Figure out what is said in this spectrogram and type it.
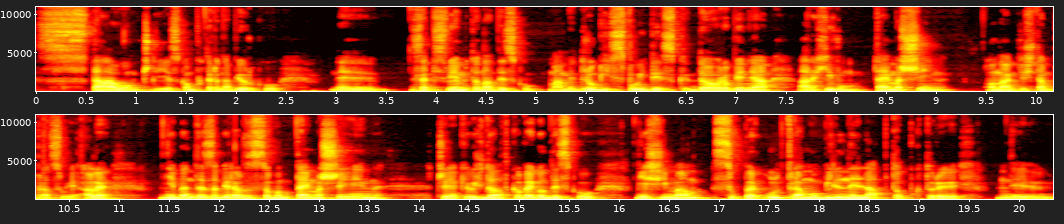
stałą, czyli jest komputer na biurku, zapisujemy to na dysku, mamy drugi swój dysk do robienia archiwum, Time Machine, ona gdzieś tam pracuje, ale nie będę zabierał ze sobą Time Machine czy jakiegoś dodatkowego dysku, jeśli mam super ultra mobilny laptop, który y,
